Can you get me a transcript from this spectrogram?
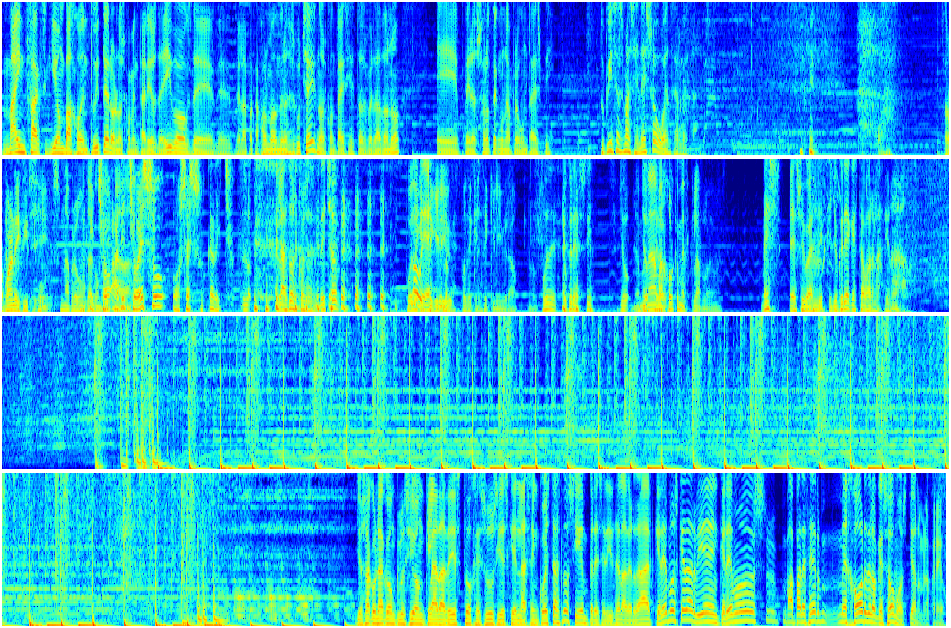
Mindfacts-bajo en Twitter o en los comentarios de Evox, de, de- de la plataforma donde nos escuchéis, nos contáis si esto es verdad o no. Eh, pero solo tengo una pregunta, Espi. ¿Tú piensas más en eso o en cerveza? Se lo pone difícil. Sí, es una pregunta ¿Ha dicho, ¿Ha complicada. dicho eso o sexo? ¿Qué ha dicho? Lo- las dos cosas. De hecho, Puede, No que, esté que es. puede que esté equilibrado. no puede, ¿tú crees? Sí. Yo, yo nada creo- mejor que mezclarlo, además. ¿Ves? Eso iba a decir, que yo creía que estaba relacionado. Yo saco una conclusión clara de esto, Jesús, y es que en las encuestas no siempre se dice la verdad. Queremos quedar bien, queremos aparecer mejor de lo que somos. Yo no me lo creo.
